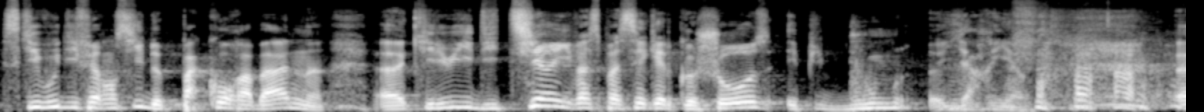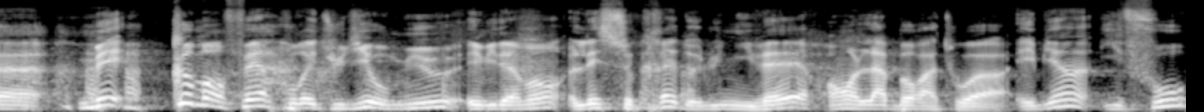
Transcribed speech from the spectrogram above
Ce qui vous différencie de Paco Rabanne, euh, qui lui dit tiens, il va se passer quelque chose. Et puis, boum, il y a rien. Euh, mais comment faire pour étudier au mieux, évidemment, les secrets de l'univers en laboratoire? Eh bien, il faut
